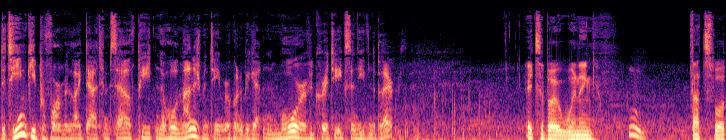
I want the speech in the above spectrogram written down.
the team keep performing like that. Himself, Pete, and the whole management team are going to be getting more of the critiques than even the players. It's about winning. Hmm. That's what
